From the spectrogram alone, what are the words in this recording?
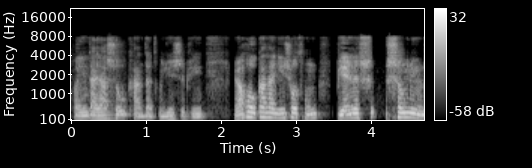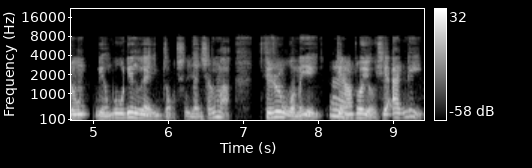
欢迎大家收看在腾讯视频。然后刚才您说从别人的生生命中领悟另外一种是人生嘛？其实我们也经常说有些案例，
